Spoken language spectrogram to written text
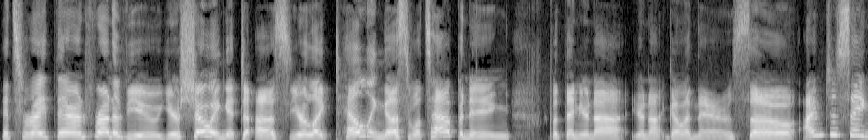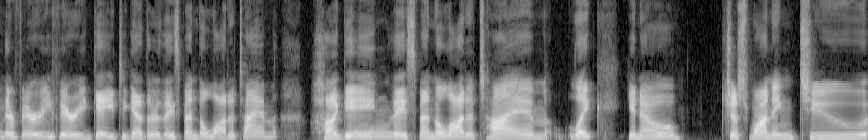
it's right there in front of you you're showing it to us you're like telling us what's happening but then you're not you're not going there so i'm just saying they're very very gay together they spend a lot of time hugging they spend a lot of time like you know just wanting to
